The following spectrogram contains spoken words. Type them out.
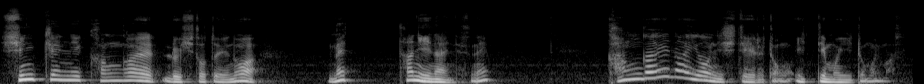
真剣に考える人というのはめったにいないんですね。考えないようにしていると言ってもいいと思います。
